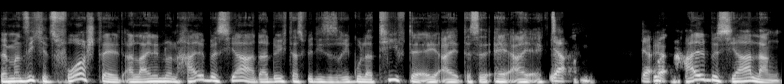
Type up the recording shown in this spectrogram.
Wenn man sich jetzt vorstellt, alleine nur ein halbes Jahr, dadurch, dass wir dieses Regulativ der AI, des AI-Acts ja. haben, ja, ja. ein halbes Jahr lang,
